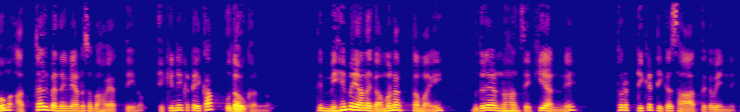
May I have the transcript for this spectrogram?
බොහොම අත්වල බැඳගෙන යන ස්වභාවයක් තියෙනවා. එකිනෙකට එකක් උදව් කරනවා. ඉතින් මෙහෙම යන ගමනක් තමයි බුදුරජාණන් වහන්සේ කියන්නේ. ඒතර ටික ටික සාර්ථක වෙන්නේ.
